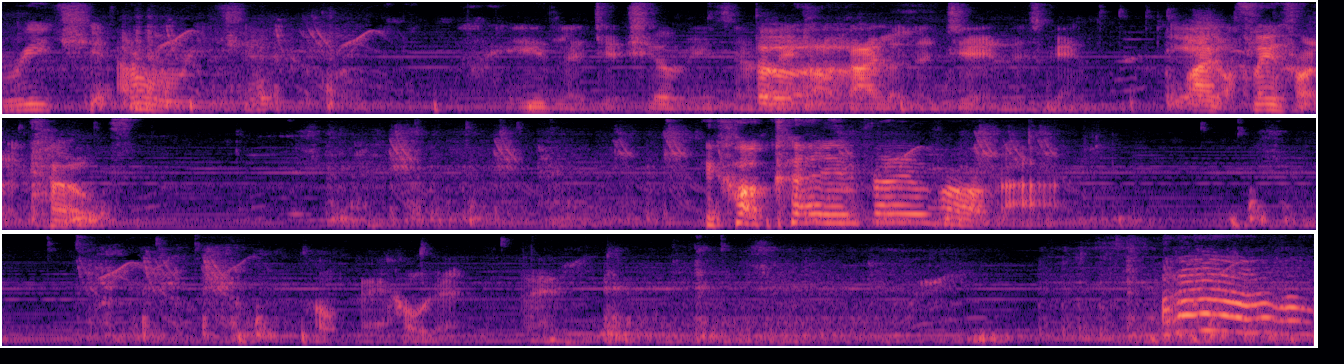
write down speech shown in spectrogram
Reach it. I don't reach it. He's legit shield. He needs to make our guy look legit in this game. I got flamethrower that curls. You got cut in front of her. Oh, wait, hold it. There. Ah!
